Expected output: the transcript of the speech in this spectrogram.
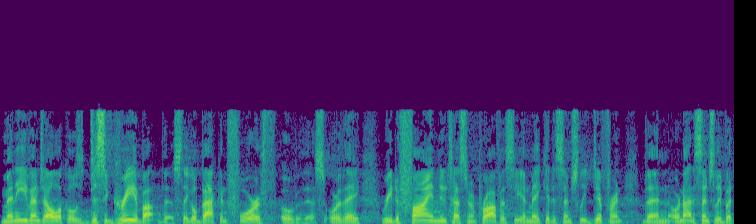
Many evangelicals disagree about this. They go back and forth over this, or they redefine New Testament prophecy and make it essentially different than, or not essentially, but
